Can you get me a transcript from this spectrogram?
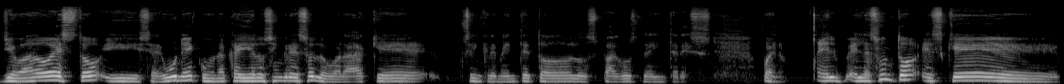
llevado esto y se une con una caída de los ingresos, logrará que se incremente todos los pagos de intereses. Bueno, el, asunto es que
